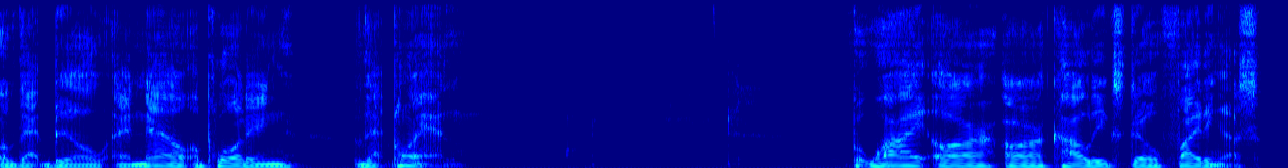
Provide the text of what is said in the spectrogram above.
of that bill and now applauding that plan. But why are our colleagues still fighting us?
